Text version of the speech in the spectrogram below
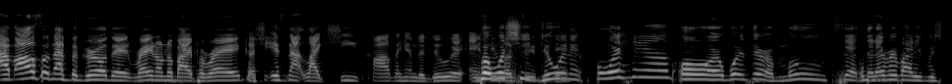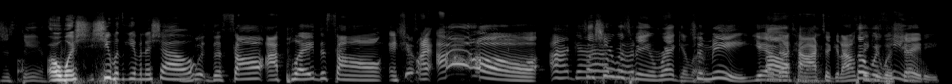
I'm also not the girl that rain on nobody parade because it's not like she's causing him to do it. And But she was she doing dick. it for him, or was there a mood set that everybody was just dancing? or was she, she was giving a show? With the song? I played the song, and she was like, "Oh, I got." so she was being regular. to me. Yeah, Oh, that's how I took it. I don't So think it was was shady.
